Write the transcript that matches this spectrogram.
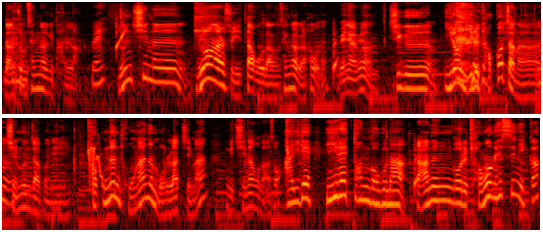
난 좀 생각이 달라. 왜? 눈치는 늘어날 수 있다고 나는 생각을 하거든. 왜냐면 지금 이런 일을 겪었잖아. 응. 질문자분이 겪는 동안은 몰랐지만 이게 지나고 나서 아 이게 이랬던 거구나 라는 거를 경험했으니까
